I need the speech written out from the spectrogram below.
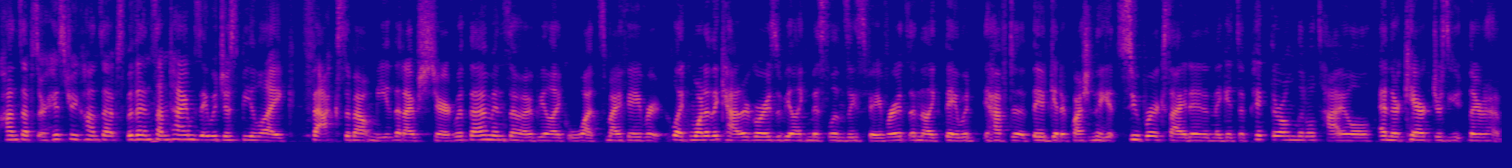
concepts or history concepts but then sometimes it would just be like facts about me that i've shared with them and so i'd be like what's my favorite like one of the categories would be like miss lindsay's favorites and like they would have to they'd get a question they get super excited and they get to pick their own little tile and their characters they have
